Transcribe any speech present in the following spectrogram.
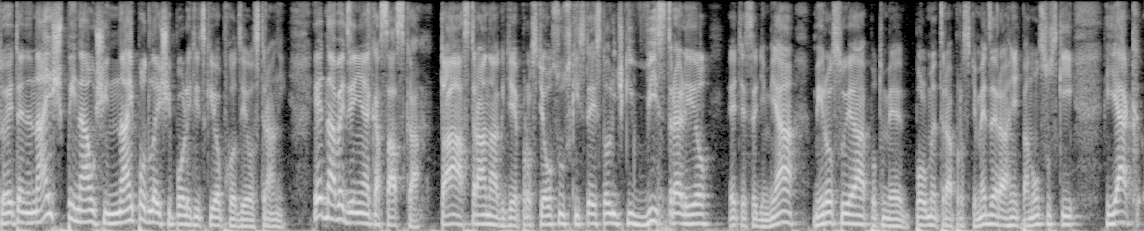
To je ten najšpinavší, najpodlejší politický obchod z jeho strany. Jedna vec je nejaká Saska. Tá strana, kde proste Osusky z tej stoličky vystrelil, viete, sedím ja, Mirosuja, potom je pol metra proste medzera, hneď pán Osusky. Jak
